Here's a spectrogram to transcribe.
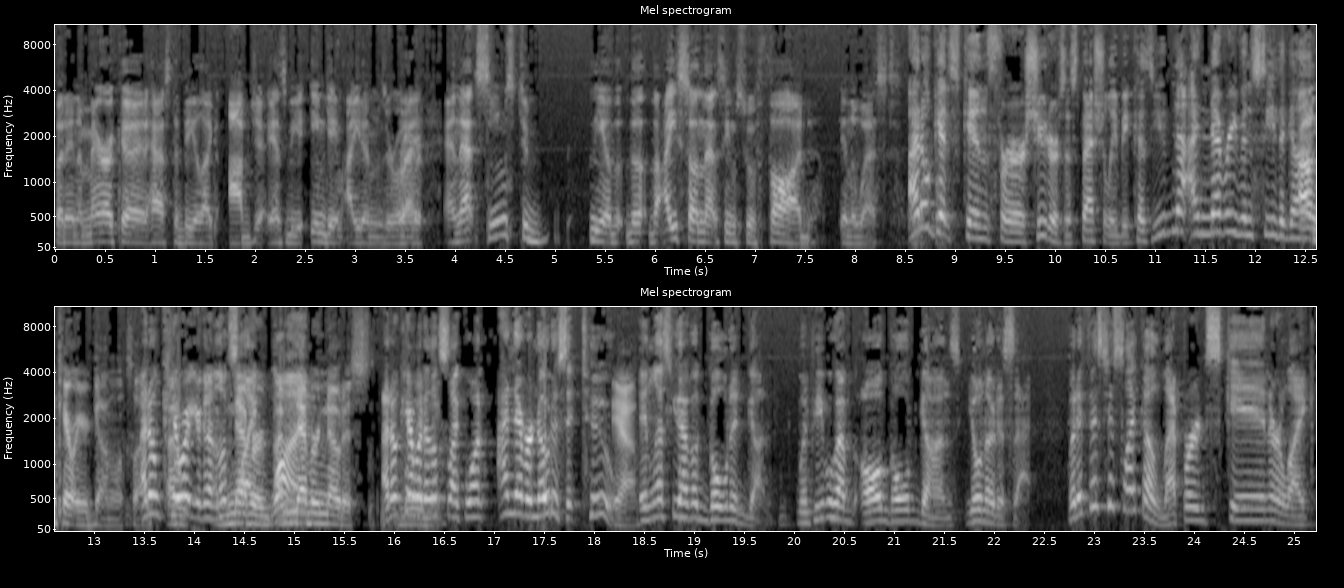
but in America it has to be like object, it has to be in-game items or whatever. Right. And that seems to, you know, the, the ice on that seems to have thawed in the West. I don't get skins for shooters, especially because you. Ne- I never even see the gun. I don't care what your gun looks like. I don't care what your gun looks never, like, one. I've never noticed. I don't care what it looks like. One, I never notice it too. Yeah. Unless you have a golden gun. When people have all gold guns, you'll notice that. But if it's just like a leopard skin or like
